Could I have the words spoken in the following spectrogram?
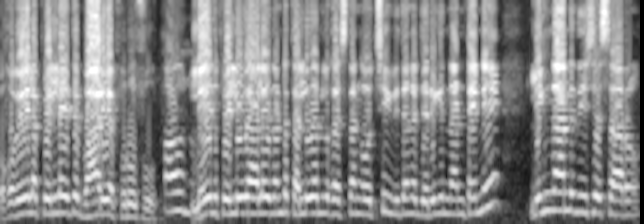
ఒకవేళ పెళ్ళి అయితే భార్య ప్రూఫ్. లేదు పెళ్ళి కాలేదంటే తల్లిదండ్రులు ఖచ్చితంగా వచ్చి ఈ విధంగా జరిగిందంటేనే లింగాన్ని తీసేస్తారు.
